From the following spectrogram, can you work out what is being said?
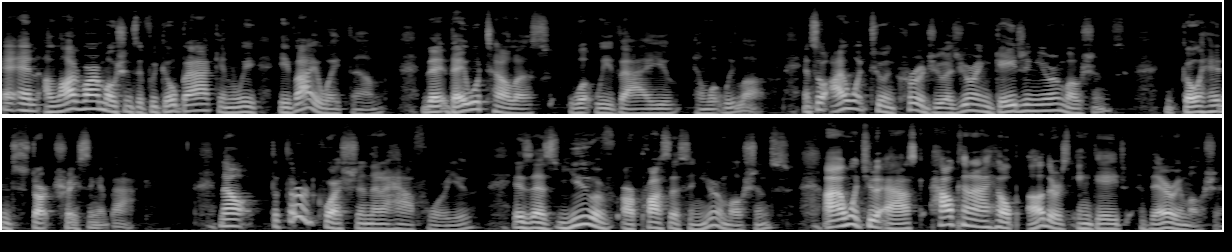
And, and a lot of our emotions, if we go back and we evaluate them, they, they will tell us what we value and what we love. And so I want to encourage you as you're engaging your emotions, go ahead and start tracing it back. Now, the third question that I have for you is as you are processing your emotions, I want you to ask, how can I help others engage their emotion?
